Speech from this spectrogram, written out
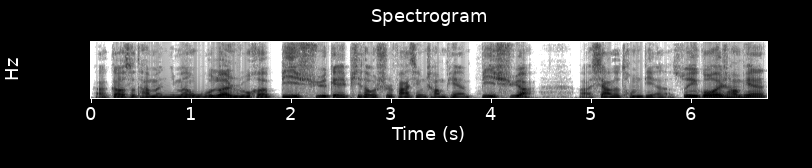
啊，告诉他们你们无论如何必须给披头士发行唱片，必须啊，啊下了通牒了。所以国会唱片。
